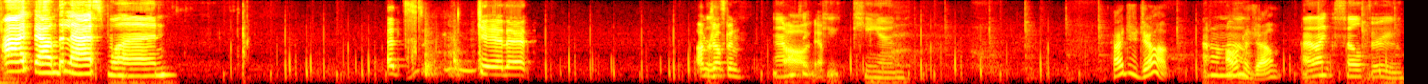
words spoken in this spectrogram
I found the last one. Let's get it. I'm Let's- jumping. I don't Oh, think no. you can. How'd you jump? I don't know. I wanna jump. I like fell through.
